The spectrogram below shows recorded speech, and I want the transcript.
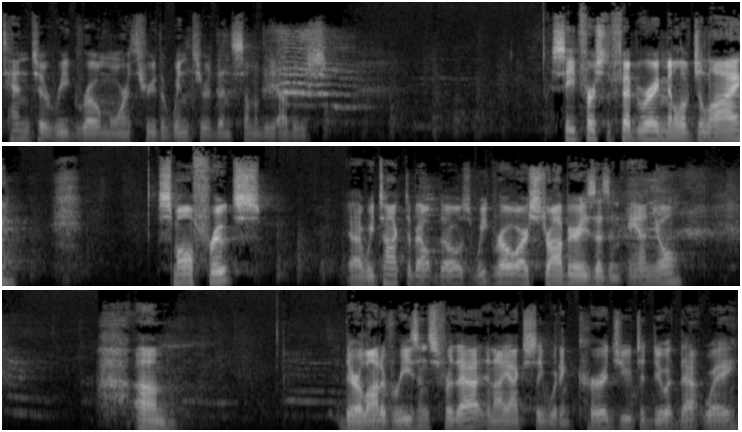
tend to regrow more through the winter than some of the others. Seed 1st of February, middle of July. Small fruits, uh, we talked about those. We grow our strawberries as an annual. Um, there are a lot of reasons for that, and I actually would encourage you to do it that way.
